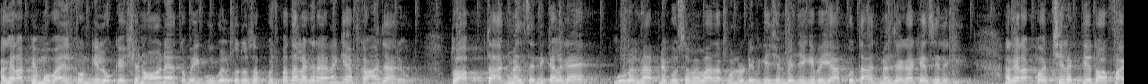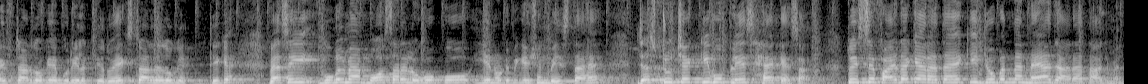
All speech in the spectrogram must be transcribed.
अगर आपके मोबाइल फ़ोन की लोकेशन ऑन है तो भाई गूगल को तो सब कुछ पता लग रहा है ना कि आप कहाँ जा रहे हो। तो आप ताजमहल से निकल गए गूगल मैप ने कुछ समय बाद आपको नोटिफिकेशन भेजी कि भाई आपको ताजमहल जगह कैसी लगी। अगर आपको अच्छी लगती है तो आप फाइव स्टार दोगे, बुरी लगती है तो एक स्टार दे दोगे, ठीक है? वैसे ही गूगल मैप बहुत सारे लोगों को ये नोटिफिकेशन भेजता है जस्ट टू चेक कि वो प्लेस है कैसा। तो इससे फ़ायदा क्या रहता है कि जो बंदा नया जा रहा है ताजमहल,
